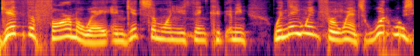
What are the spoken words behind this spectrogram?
give the farm away and get someone you think could. I mean, when they went for Wentz, what was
